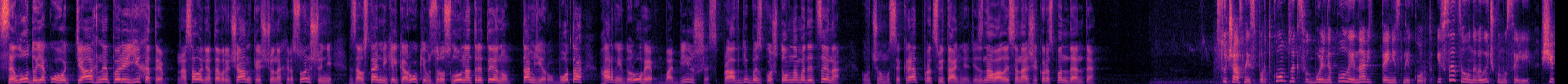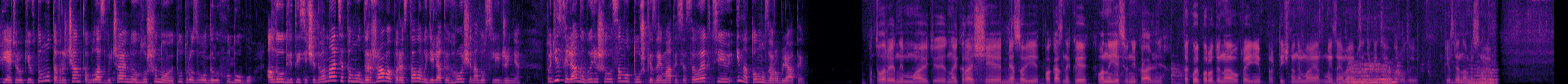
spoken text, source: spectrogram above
Село, до якого тягне переїхати. Населення Тавричанки, що на Херсонщині, за останні кілька років зросло на третину. Там є робота, гарні дороги, ба більше справді безкоштовна медицина. В чому секрет процвітання дізнавалися наші кореспонденти. Сучасний спорткомплекс, футбольне поле і навіть тенісний корт. І все це у невеличкому селі. Ще п'ять років тому Тавричанка була звичайною глушиною. Тут розводили худобу. Але у 2012-му держава перестала виділяти гроші на дослідження. Тоді селяни вирішили самотужки займатися селекцією і на тому заробляти. Тварини мають е, найкращі м'ясові показники, вони є унікальні. Такої породи на Україні практично немає. Ми займаємося тільки цією породою південно-місною.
